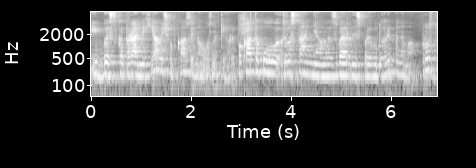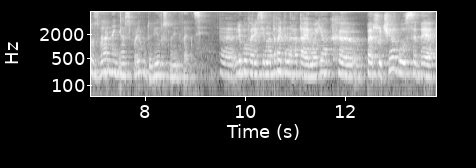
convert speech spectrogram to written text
і без катаральних явищ, що вказує на ознаки грипу. Поки такого зростання звернень з приводу грипу нема. Просто звернення з приводу вірусної інфекції. Е, Любов Арісівна, давайте нагадаємо, як е, в першу чергу себе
